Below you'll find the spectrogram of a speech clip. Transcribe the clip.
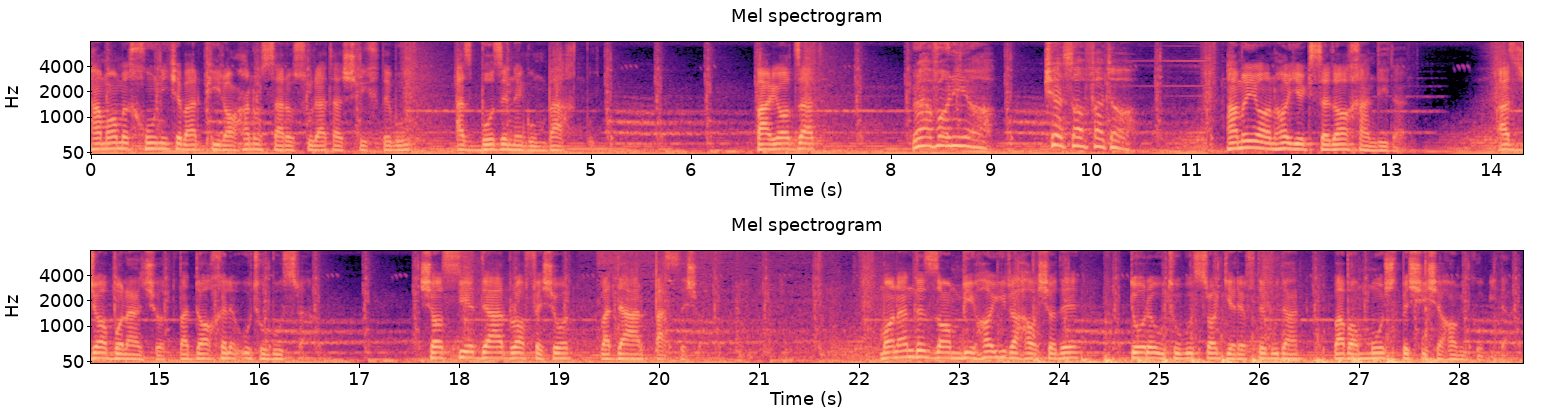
تمام خونی که بر پیراهن و سر و صورتش ریخته بود از بز نگونبخت بود. فریاد زد روانیا کسافتا همه آنها یک صدا خندیدند. از جا بلند شد و داخل اتوبوس رفت. شاسی درب را فشرد و درب بسته شد. مانند زامبی هایی رها شده دور اتوبوس را گرفته بودند و با مشت به شیشه ها میکوبیدند.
